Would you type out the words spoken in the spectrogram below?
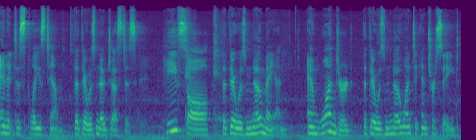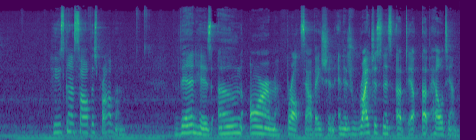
and it displeased him that there was no justice he saw that there was no man and wondered that there was no one to intercede. Who's going to solve this problem? Then his own arm brought salvation, and his righteousness up upheld him.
